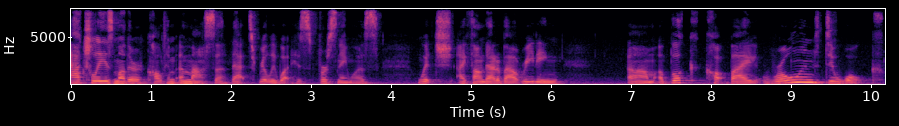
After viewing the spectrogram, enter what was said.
actually his mother called him Amasa. That's really what his first name was, which I found out about reading um, a book called, by Roland DeWolk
